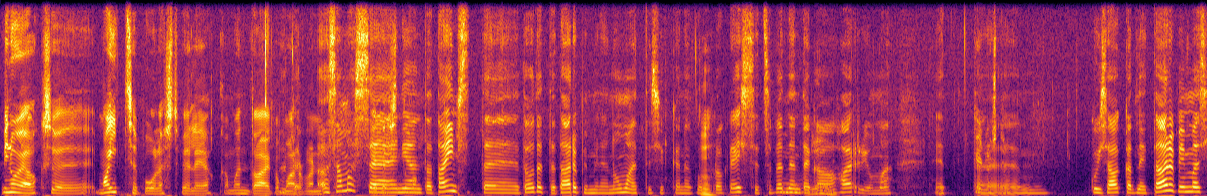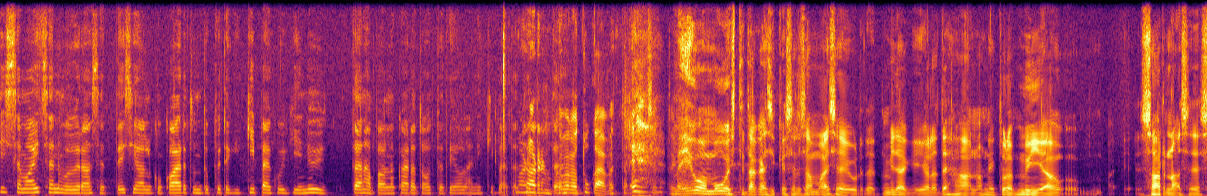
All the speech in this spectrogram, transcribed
minu jaoks eh, maitse poolest veel ei hakka mõnda aega, ma arvan. samas see nii-öelda taimsete toodete tarbimine on omaette niisugune nagu mm. progress, et sa pead nendega mm. harjuma, et Kindlasti. Äh, kui sa hakkad neid tarbima, siis see maitse on võõras, et esialgu kaer tundub kuidagi kibe, kuigi nüüd tänapäeval kaeratooted ei ole nii kibedad. ma olen harjunud ka väga tugevate maitsetega. me jõuame uuesti tagasi ikka sellesama asja juurde, et midagi ei ole teha, noh, neid tuleb müüa sarnases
